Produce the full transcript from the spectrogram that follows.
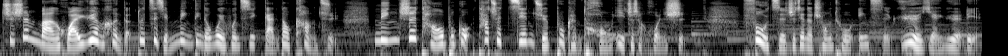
只是满怀怨恨的对自己命定的未婚妻感到抗拒。明知逃不过，他却坚决不肯同意这场婚事。父子之间的冲突因此越演越烈，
